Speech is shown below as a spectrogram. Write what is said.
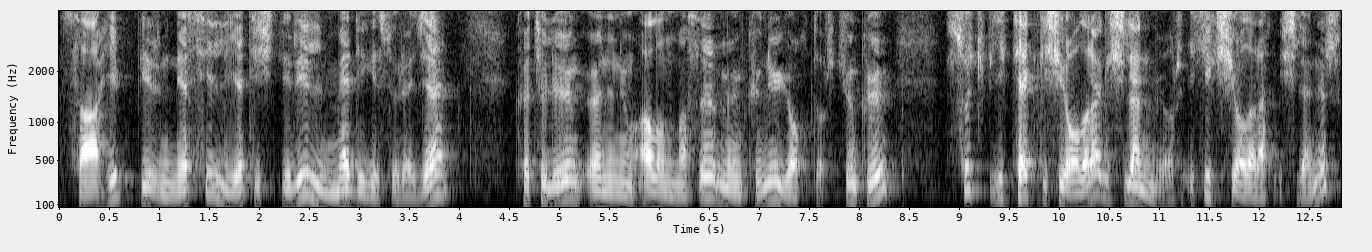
sahip bir nesil yetiştirilmediği sürece kötülüğün önünün alınması mümkünü yoktur. Çünkü suç bir tek kişi olarak işlenmiyor. iki kişi olarak işlenir.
